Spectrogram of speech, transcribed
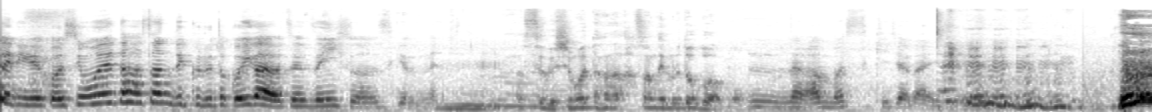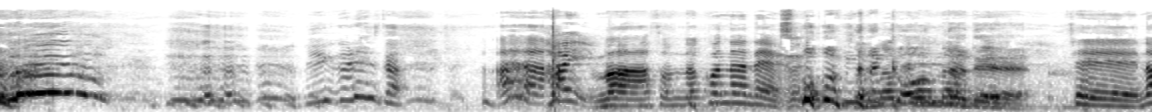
ぐにこう下ネタ挟んでくるとこ以外は全然いい人なんですけどね。うんすぐ下ネタ挟んでくるとこはもう。うんなんかあんま好きじゃない。びっくりした。あはいまあそんなこんなで。こんなこんなで。せーの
